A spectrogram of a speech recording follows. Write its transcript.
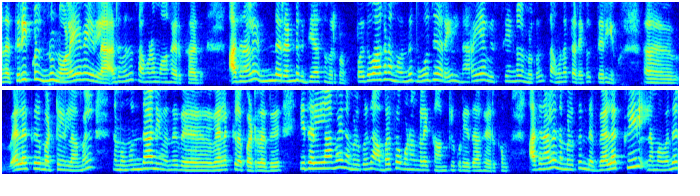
அந்த திரிக்குள் இன்னும் நுழையவே இல்லை. அது வந்து சகுனமாக இருக்காது. அதனால் இந்த ரெண்டு வித்தியாசம் இருக்கணும். பொதுவாக நம்ம வந்து பூஜை அறையில் நிறைய விஷயங்கள் நம்மளுக்கு வந்து சகுன தடைகள் தெரியும். விளக்கு மட்டும் இல்லாமல் நம்ம முந்தானி வந்து வெ விளக்கில் படுறது இதெல்லாமே நம்மளுக்கு வந்து அபச குணங்களை காமிக்கக்கூடியதாக இருக்கும். அதனால் நம்மளுக்கு இந்த விளக்கில் நம்ம வந்து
